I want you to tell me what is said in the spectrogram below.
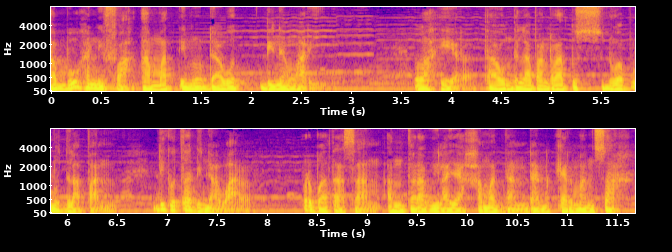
Abu Hanifah Ahmad Ibnu Dawud Dinawari lahir tahun 828 di kota Dinawar, perbatasan antara wilayah Hamadan dan Kermansah.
